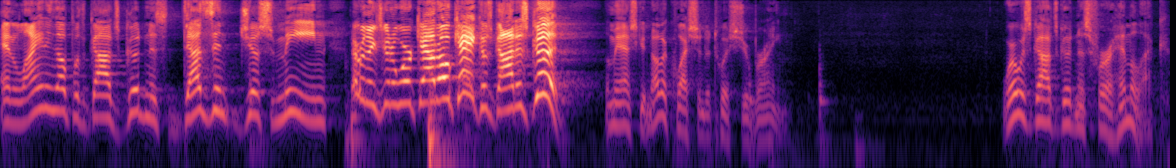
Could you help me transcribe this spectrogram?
And lining up with God's goodness doesn't just mean everything's going to work out okay because God is good. Let me ask you another question to twist your brain. Where was God's goodness for Ahimelech?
